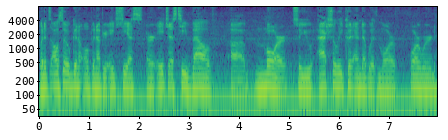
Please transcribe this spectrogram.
But it's also going to open up your HTS or HST valve uh, more, so you actually could end up with more forward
